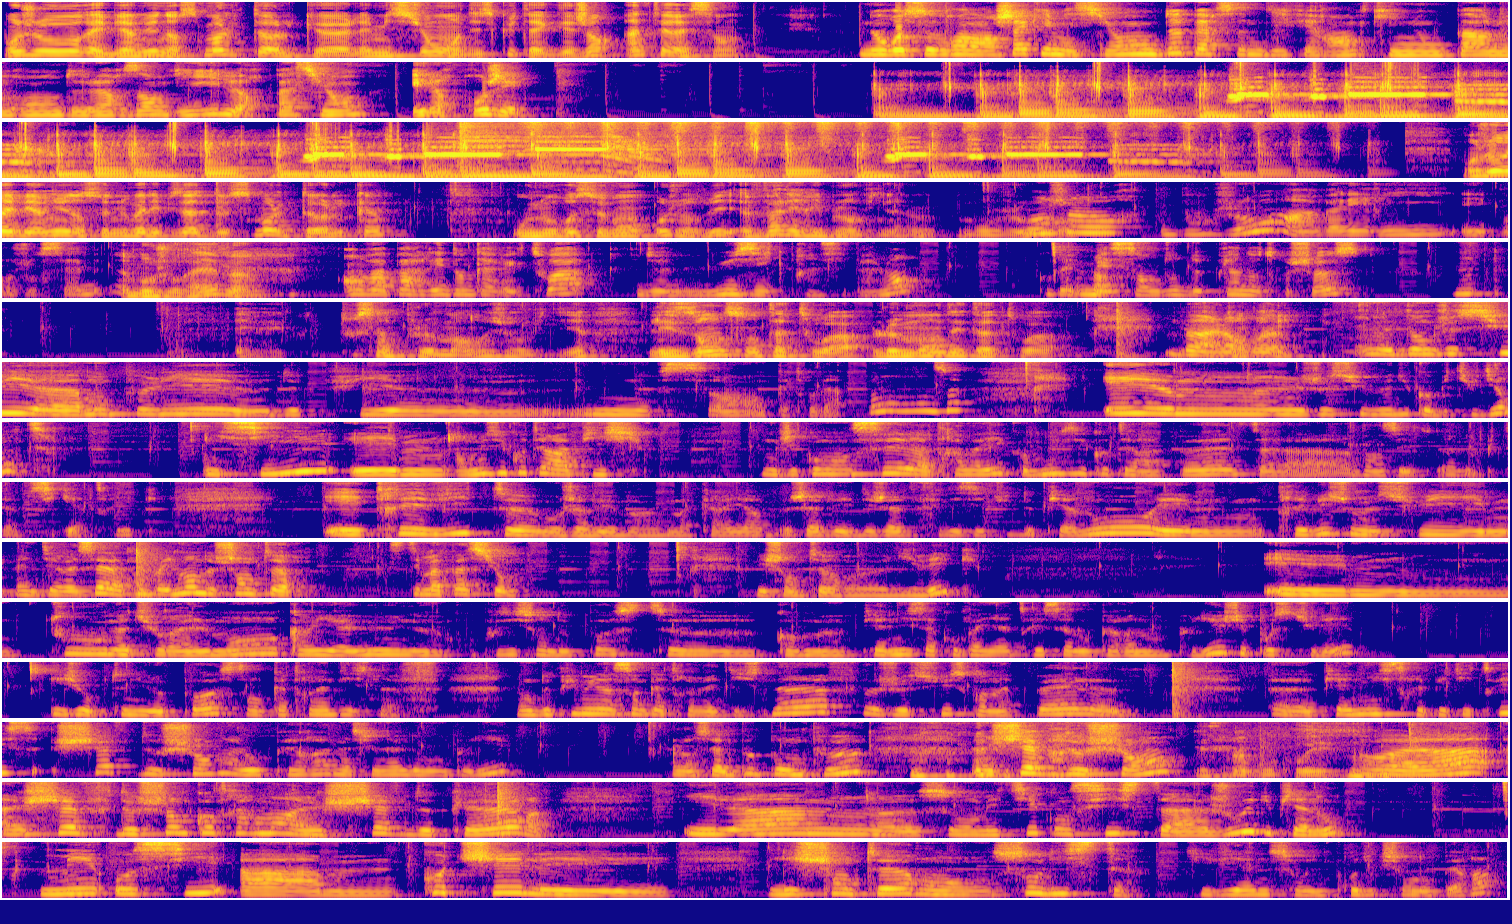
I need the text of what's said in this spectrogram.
Bonjour et bienvenue dans Small Talk, l'émission où on discute avec des gens intéressants. Nous recevrons dans chaque émission deux personnes différentes qui nous parleront de leurs envies, leurs passions et leurs projets. Bonjour et bienvenue dans ce nouvel épisode de Small Talk où nous recevons aujourd'hui Valérie Blanvillain. Bonjour. Bonjour. Bonjour Valérie et bonjour Seb. Bonjour Eve. On va parler donc avec toi de musique principalement, mais sans doute de plein d'autres choses. Eh ben, écoute, tout simplement, j'ai envie de dire, les ondes sont à toi, le monde est à toi. Ben alors, prie. euh, donc je suis à Montpellier euh, depuis euh, 1991 et euh, je suis venue comme étudiante ici et euh, en musicothérapie. Donc j'ai commencé à travailler comme musicothérapeute à- dans un hôpital psychiatrique. Et très vite, euh, j'avais ma ma carrière, j'avais déjà fait des études de piano et euh, très vite je me suis intéressée à l'accompagnement de chanteurs. C'était ma passion. Les chanteurs euh, lyriques. Et hum, tout naturellement, quand il y a eu une proposition de poste euh, comme pianiste accompagnatrice à l'Opéra de Montpellier, j'ai postulé et j'ai obtenu le poste en 99. Donc depuis 1999, je suis ce qu'on appelle euh, pianiste répétitrice, chef de chant à l'Opéra national de Montpellier. Alors c'est un peu pompeux, un chef de chant. Voilà, un chef de chant, contrairement à un chef de chœur, il a euh, son métier consiste à jouer du piano, mais aussi à hum, coacher les, les chanteurs en soliste qui viennent sur une production d'opéra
